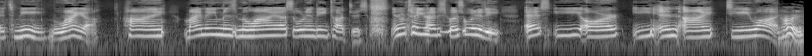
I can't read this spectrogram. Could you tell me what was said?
it's me, Mariah. Hi, my name is Mariah Serenity Touches. And I'll tell you how to spell Serenity. S E R E N I T Y. Hi.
